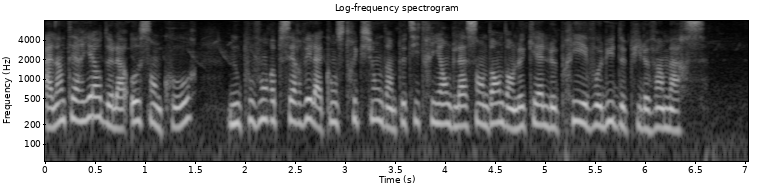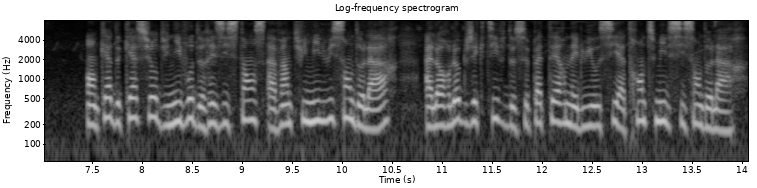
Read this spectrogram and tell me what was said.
À l'intérieur de la hausse en cours, nous pouvons observer la construction d'un petit triangle ascendant dans lequel le prix évolue depuis le 20 mars. En cas de cassure du niveau de résistance à 28 800 dollars, alors l'objectif de ce pattern est lui aussi à 30 600 dollars.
